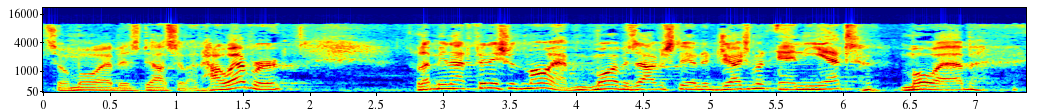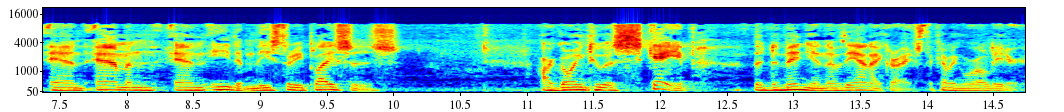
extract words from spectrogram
So Moab is desolate. However, let me not finish with Moab. Moab is obviously under judgment, and yet Moab and Ammon and Edom, these three places, are going to escape the dominion of the Antichrist, the coming world leader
